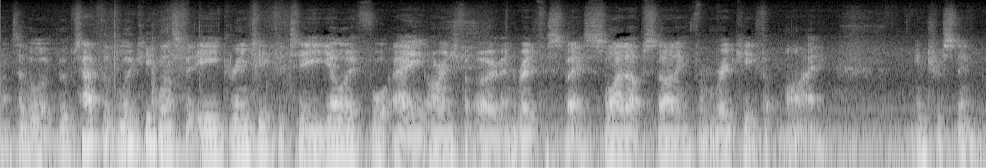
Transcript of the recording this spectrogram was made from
let's have a look. The tap the blue key once for E, green key for T, yellow for A, orange for O, and red for space. Slide up starting from red key for I. Interesting.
